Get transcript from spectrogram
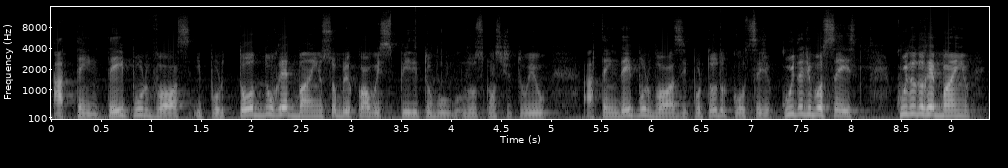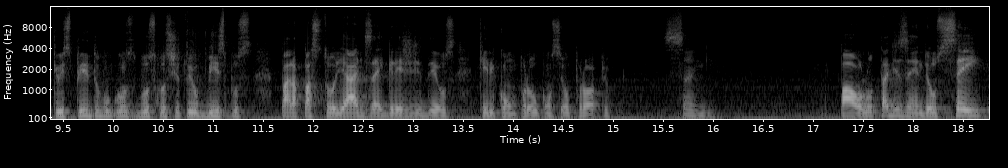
atentei por vós e por todo o rebanho sobre o qual o Espírito vos constituiu, atendei por vós e por todo, ou seja, cuida de vocês, cuida do rebanho que o Espírito vos constituiu bispos para pastoreardes a igreja de Deus que ele comprou com seu próprio sangue. Paulo está dizendo: eu sei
